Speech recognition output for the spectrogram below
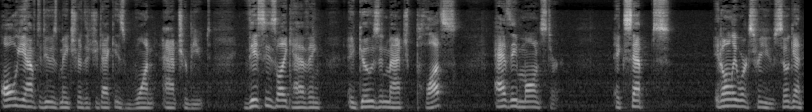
all you have to do is make sure that your deck is one attribute. This is like having a Gozen Match Plus as a monster, except it only works for you. So again,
